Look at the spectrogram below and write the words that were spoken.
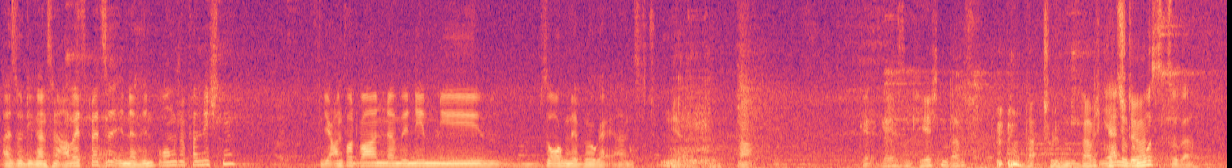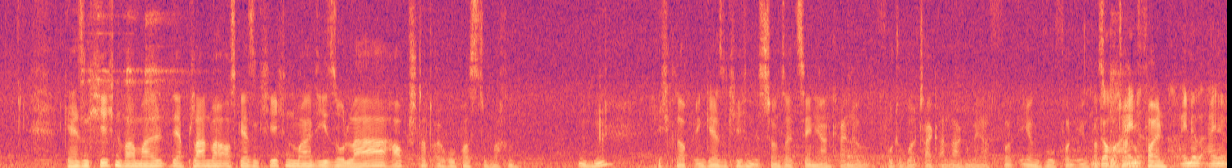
also die ganzen Arbeitsplätze in der Windbranche vernichten. Die Antwort war, wir nehmen die Sorgen der Bürger ernst. Ja. Ja, Gelsenkirchen, darf ich, da, Entschuldigung, darf ich kurz ja du, du stören? musst sogar. Gelsenkirchen war mal, der Plan war aus Gelsenkirchen mal die Solar-Hauptstadt Europas zu machen. Mhm. Ich glaube, in Gelsenkirchen ist schon seit zehn Jahren keine Photovoltaikanlage mehr von irgendwo von irgendwas Doch, eine, runtergefallen. eine, eine,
